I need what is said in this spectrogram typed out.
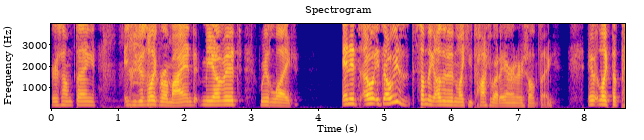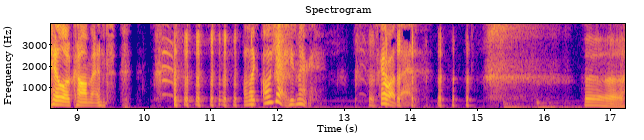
or something, you just like remind me of it with like and it's oh it's always something other than like you talk about Erin or something. It like the pillow comment. I was like, "Oh yeah, he's married." Forgot about that. Uh,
